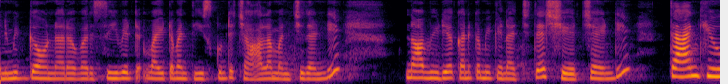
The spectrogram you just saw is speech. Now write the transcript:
ఎనిమిక్గా ఉన్నారో వారి సి విట వైటమిన్ తీసుకుంటే చాలా మంచిదండి. నా వీడియో కనుక మీకు నచ్చితే షేర్ చేయండి. Thank you.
